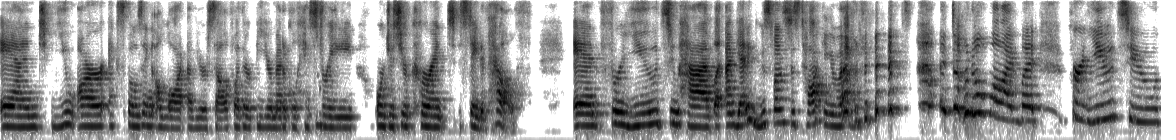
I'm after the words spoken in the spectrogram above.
and you are exposing a lot of yourself whether it be your medical history or just your current state of health. And for you to have like i'm getting goosebumps just talking about it I don't know why, but for you to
